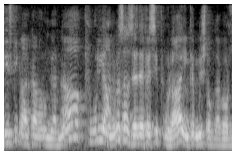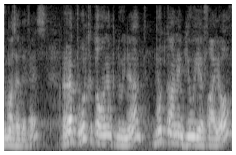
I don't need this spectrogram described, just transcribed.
դիսկի կարգավորումներն է, փուլի անունը, սա ZFS-ի փուլ է, ինքը միշտ օգտագործում է ZFS, RPUL կթողնենք նույնը, boot կանենք UEFI-ով,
